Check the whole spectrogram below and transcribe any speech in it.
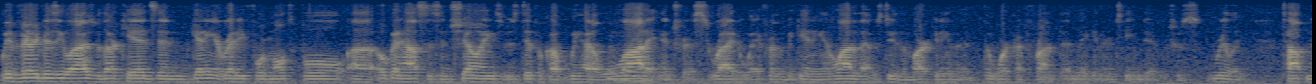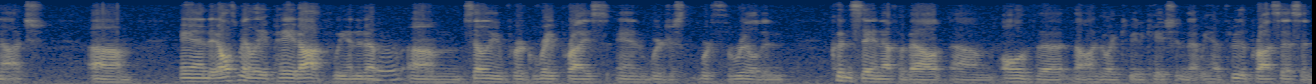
we have very busy lives with our kids and getting it ready for multiple uh, open houses and showings was difficult. We had a mm-hmm. lot of interest right away from the beginning, and a lot of that was due to the marketing and the, the work up front that Megan and her team did, which was really top notch. Um, and it ultimately it paid off. We ended up mm-hmm. um, selling them for a great price, and we're just we're thrilled and couldn't say enough about um, all of the, the ongoing communication that we had through the process and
